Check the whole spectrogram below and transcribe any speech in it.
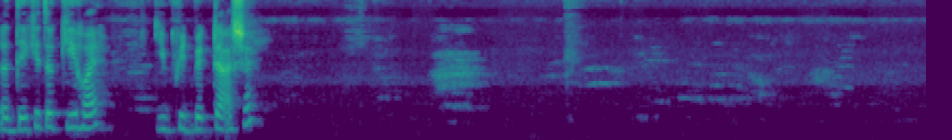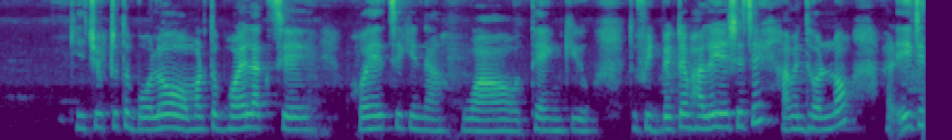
তা দেখি তো কি হয়, কি ফিডব্যাকটা আসে। কিছু একটা তো বলো, আমার তো ভয় লাগছে। হয়েছে কি না? ওয়াও থ্যাংক ইউ তো ফিডব্যাকটা ভালোই এসেছে, আমি ধন্য। আর এই যে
